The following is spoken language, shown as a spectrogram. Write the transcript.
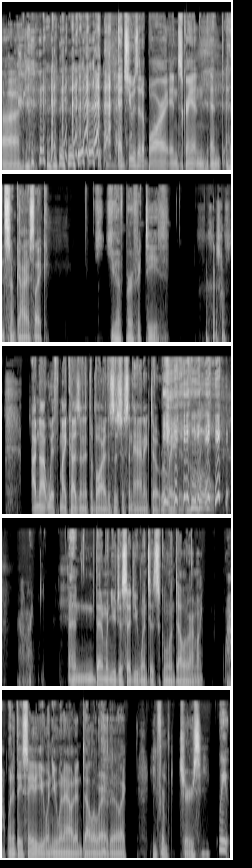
Uh, and she was at a bar in Scranton, and and some guy's like, "You have perfect teeth." I'm not with my cousin at the bar. This is just an anecdote related. I'm like, and then when you just said you went to school in Delaware, I'm like, wow, what did they say to you when you went out in Delaware? They're like, you from Jersey? Wait,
